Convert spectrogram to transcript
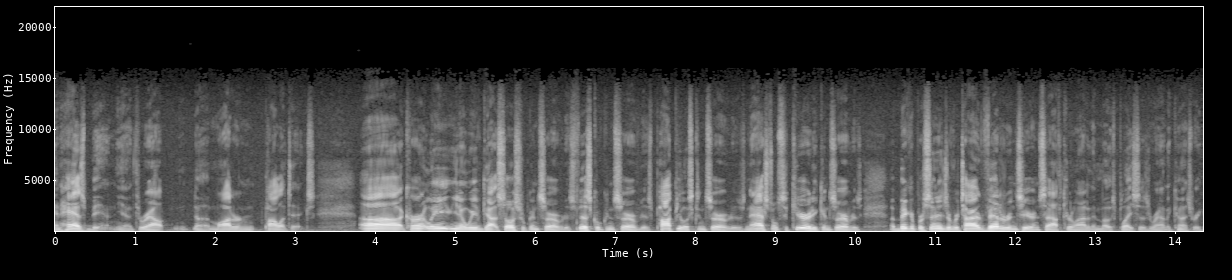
and has been, you know, throughout uh, modern politics. Uh, currently, you know, we've got social conservatives, fiscal conservatives, populist conservatives, national security conservatives, a bigger percentage of retired veterans here in South Carolina than most places around the country.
